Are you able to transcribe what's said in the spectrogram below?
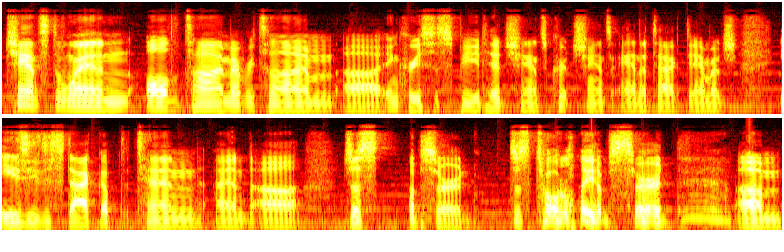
chance to win all the time, every time. Uh, increases speed, hit chance, crit chance, and attack damage. Easy to stack up to ten, and uh, just absurd. Just totally absurd. Um,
